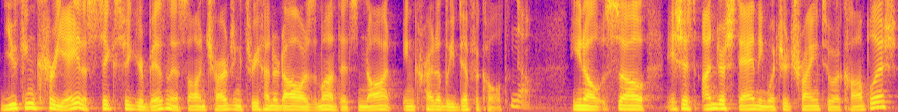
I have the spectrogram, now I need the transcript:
You can create a six-figure business on charging $300 a month. It's not incredibly difficult. No. You know, so it's just understanding what you're trying to accomplish,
